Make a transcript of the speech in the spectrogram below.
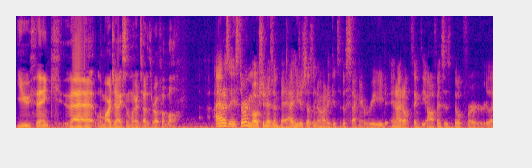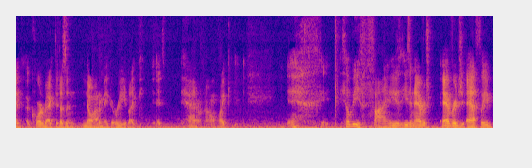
you think that Lamar Jackson learns how to throw a football? I honestly, his throwing motion isn't bad. He just doesn't know how to get to the second read, and I don't think the offense is built for like a quarterback that doesn't know how to make a read. Like it, I don't know. Like he'll be fine. He's he's an average average athlete,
